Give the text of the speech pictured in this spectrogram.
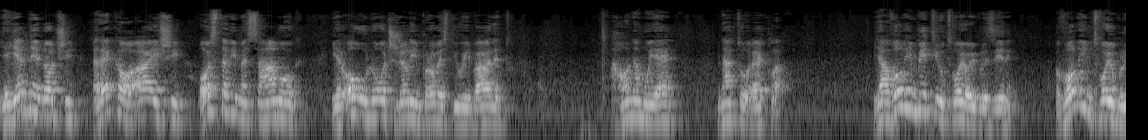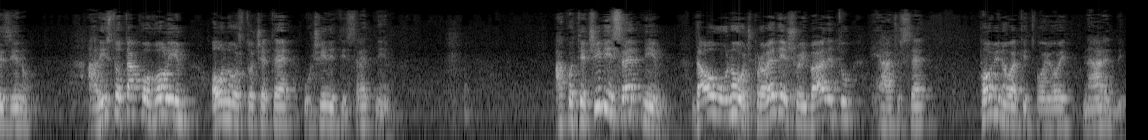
je jedne noći rekao Ajši, ostavi me samog, jer ovu noć želim provesti u ibadetu. A ona mu je na to rekla, ja volim biti u tvojoj blizini, volim tvoju blizinu, ali isto tako volim ono što će te učiniti sretnim. Ako te čini sretnim da ovu noć provedeš u ibadetu, ja ću se povinovati tvojoj naredbi.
